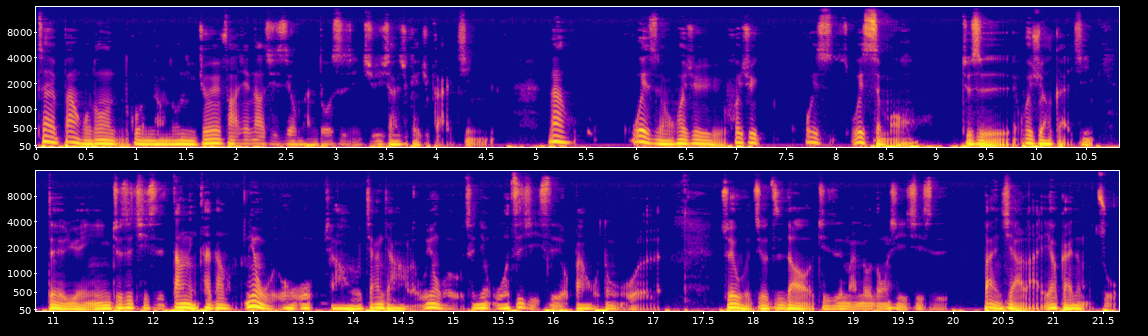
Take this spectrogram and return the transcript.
在办活动的过程当中，你就会发现到其实有蛮多事情其实下去可以去改进的。那为什么会去会去为为什么就是会需要改进的原因，就是其实当你看到，因为我我我讲好我这样讲好了，因为我曾经我自己是有办活动过的人，所以我就知道其实蛮多东西其实办下来要该怎么做，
